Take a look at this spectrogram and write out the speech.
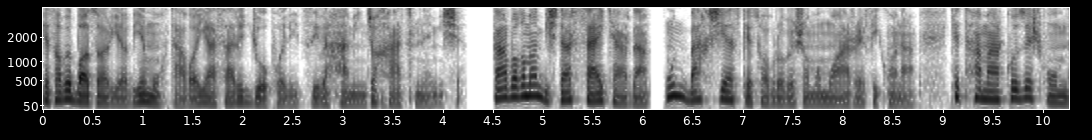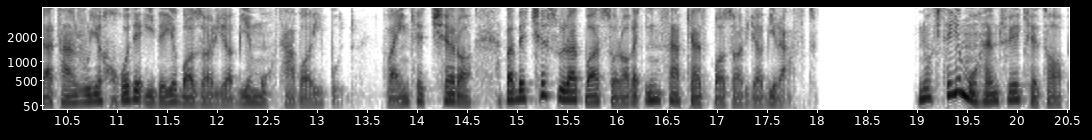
کتاب بازاریابی محتوایی اثر جوپولیتسی به همینجا ختم نمیشه. در واقع من بیشتر سعی کردم اون بخشی از کتاب رو به شما معرفی کنم که تمرکزش عمدتا روی خود ایده بازاریابی محتوایی بود و اینکه چرا و به چه صورت باید سراغ این سبک از بازاریابی رفت. نکته مهم توی کتاب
